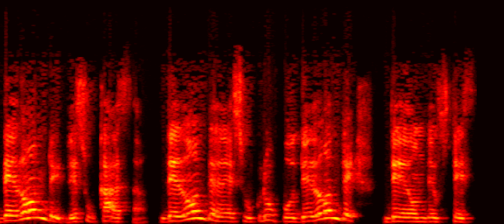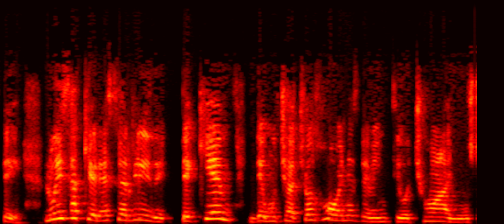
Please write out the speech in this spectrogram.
¿De dónde? De su casa. ¿De dónde? De su grupo. ¿De dónde? De donde usted esté. Luisa quiere ser líder. ¿De quién? De muchachos jóvenes de 28 años.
